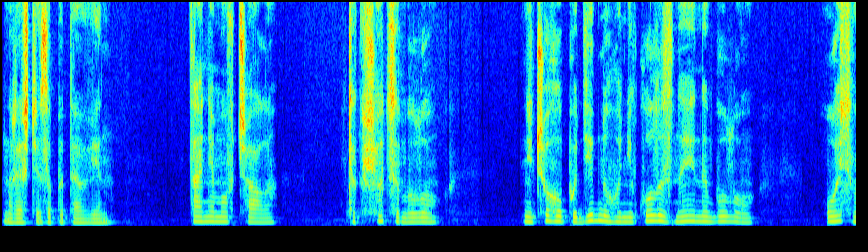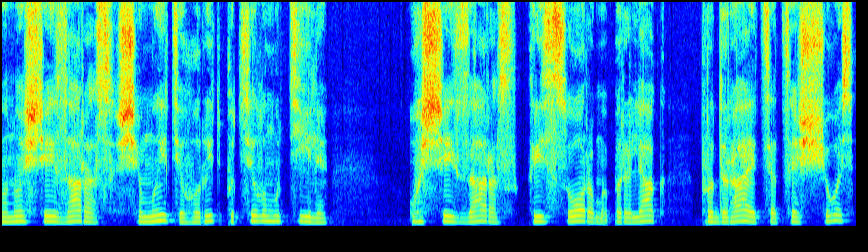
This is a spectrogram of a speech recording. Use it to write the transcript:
нарешті запитав він. Таня мовчала. Так що це було? Нічого подібного ніколи з неї не було. Ось воно ще й зараз, ще миті горить по цілому тілі. Ось ще й зараз, крізь сором і переляк, продирається це щось,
